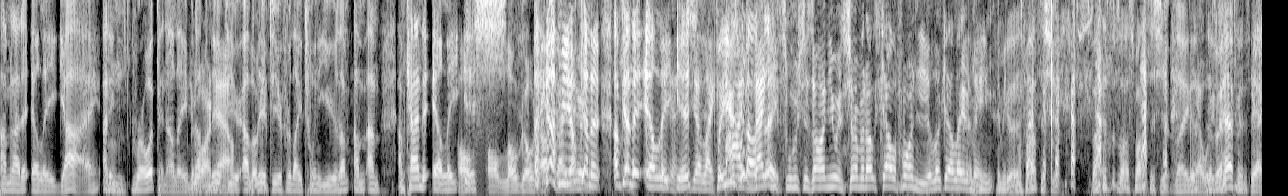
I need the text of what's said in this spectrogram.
I'm not an LA guy. I didn't mm. grow up in LA, but I've lived now. here. I've Look lived here for like 20 years. I'm I'm I'm I'm kind of LA-ish. All, all logoed. I mean, right I'm kind of I'm kind of LA-ish. Got like but here's what I'll Nike say. swooshes on you in Sherman Oaks, California. You look LA to I me. mean, I mean, good sponsorship, Sponsor- sponsorship. Like that's, Yeah, we- that's what happens. yeah,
